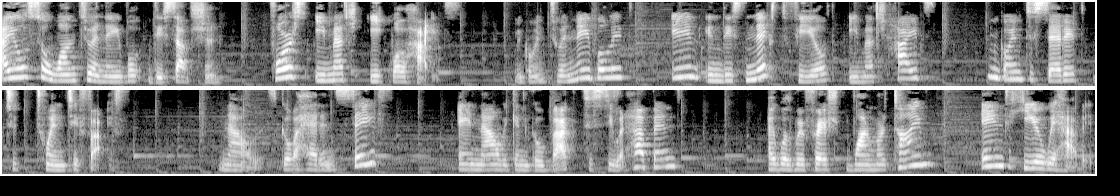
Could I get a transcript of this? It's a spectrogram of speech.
I also want to enable this option, Force Image Equal Heights. I'm going to enable it, and in this next field, Image Heights, I'm going to set it to 25. Now let's go ahead and save, and now we can go back to see what happened. I will refresh one more time and here we have it.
